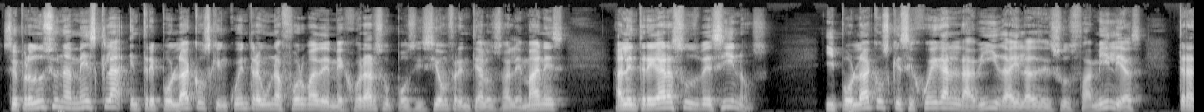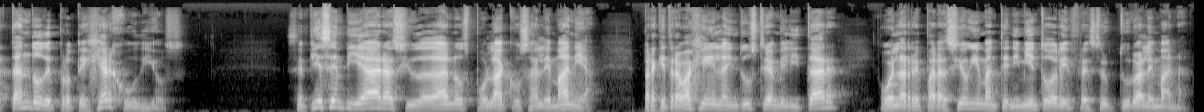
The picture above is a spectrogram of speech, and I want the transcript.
Se produce una mezcla entre polacos que encuentran una forma de mejorar su posición frente a los alemanes al entregar a sus vecinos, y polacos que se juegan la vida y las de sus familias tratando de proteger judíos. Se empieza a enviar a ciudadanos polacos a Alemania para que trabajen en la industria militar o en la reparación y mantenimiento de la infraestructura alemana.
